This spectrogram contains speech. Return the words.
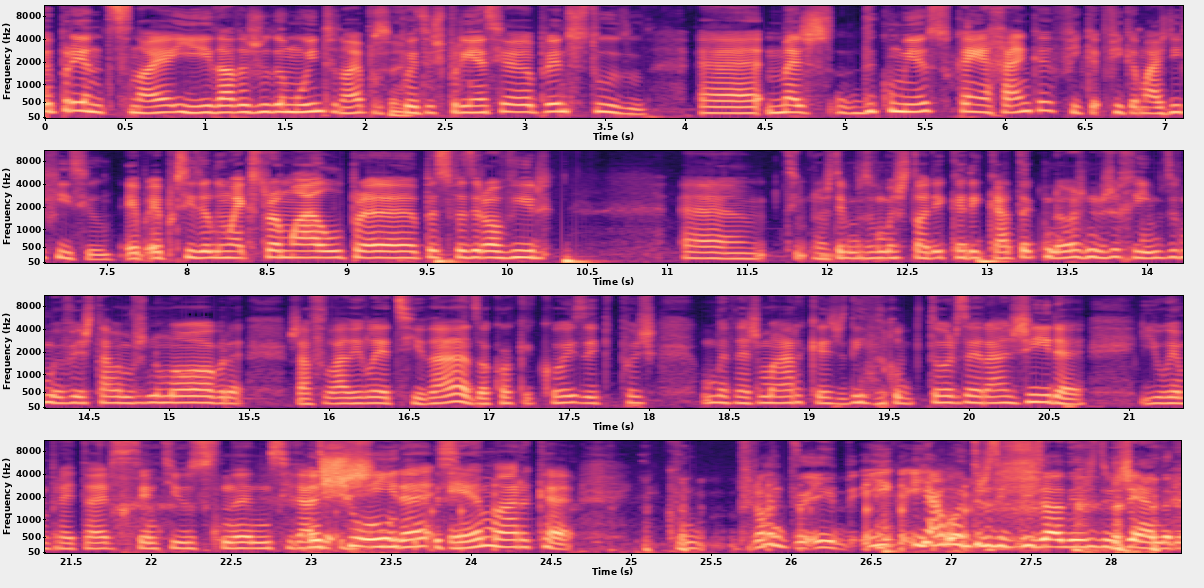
aprende-se, não é? E a idade ajuda muito, não é? Porque Sim. depois a experiência aprende-se tudo. Uh, mas de começo, quem arranca fica, fica mais difícil. É, é preciso ali um extra mile para, para se fazer ouvir. Uh, sim, nós temos uma história caricata que nós nos rimos. Uma vez estávamos numa obra já a falar de eletricidades ou qualquer coisa, e depois uma das marcas de interruptores era a Gira. E o empreiteiro sentiu-se na necessidade de Gira é a marca. Pronto, e, e, há outros episódios do género.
